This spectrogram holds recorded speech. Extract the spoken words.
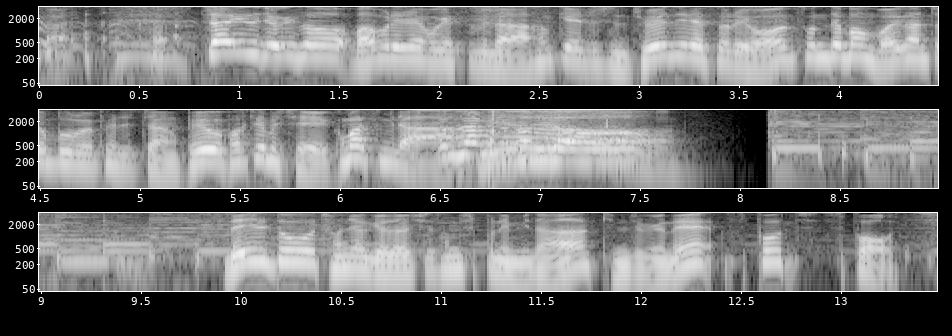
자, 이제 여기서 마무리를 해보겠습니다. 함께 해주신 조현일 해설위원, 손대범 월간 점프볼 편집장, 배우 박재민 씨, 고맙습니다. 감사합니다. 내일도 저녁 8시 30분입니다. 김종현의 스포츠 스포츠.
